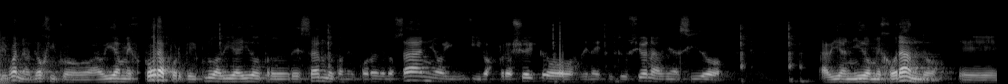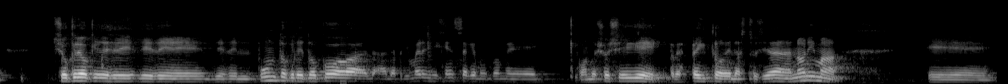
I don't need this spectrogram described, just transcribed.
y bueno, lógico, había mejoras porque el club había ido progresando con el correr de los años y, los proyectos de la institución habían sido habían ido mejorando. Eh, yo creo que desde, desde, el punto que le tocó a, la primera dirigencia que, me, cuando yo llegué respecto de la sociedad anónima, eh,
